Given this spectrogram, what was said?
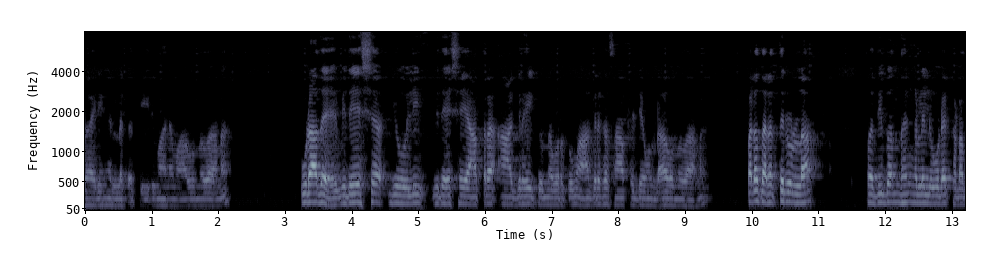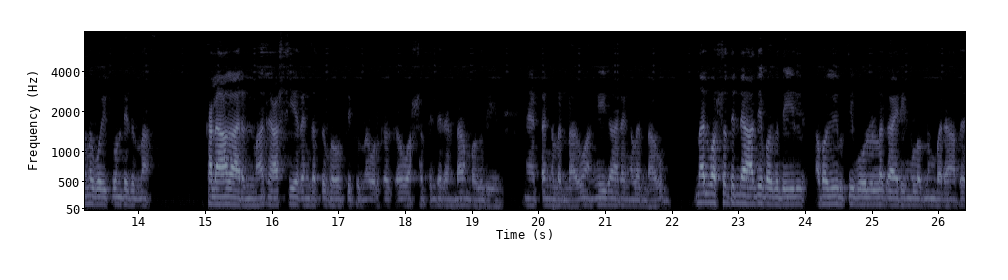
കാര്യങ്ങളിലൊക്കെ തീരുമാനമാകുന്നതാണ് കൂടാതെ വിദേശ ജോലി വിദേശയാത്ര ആഗ്രഹിക്കുന്നവർക്കും ആഗ്രഹ സാഫല്യം ഉണ്ടാകുന്നതാണ് പലതരത്തിലുള്ള പ്രതിബന്ധങ്ങളിലൂടെ കടന്നുപോയിക്കൊണ്ടിരുന്ന കലാകാരന്മാർ രാഷ്ട്രീയ രംഗത്ത് പ്രവർത്തിക്കുന്നവർക്കൊക്കെ വർഷത്തിന്റെ രണ്ടാം പകുതിയിൽ നേട്ടങ്ങളുണ്ടാകും അംഗീകാരങ്ങളുണ്ടാകും. എന്നാൽ വർഷത്തിന്റെ ആദ്യ പകുതിയിൽ അപകീർത്തി പോലുള്ള കാര്യങ്ങളൊന്നും വരാതെ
